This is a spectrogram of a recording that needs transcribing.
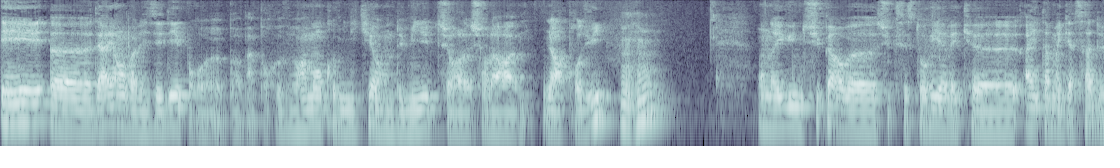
Et euh, derrière, on va les aider pour, euh, bah, pour, vraiment communiquer en deux minutes sur, sur leur, leur produit. Mhm. On a eu une superbe euh, success story avec Aïta Magassa de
